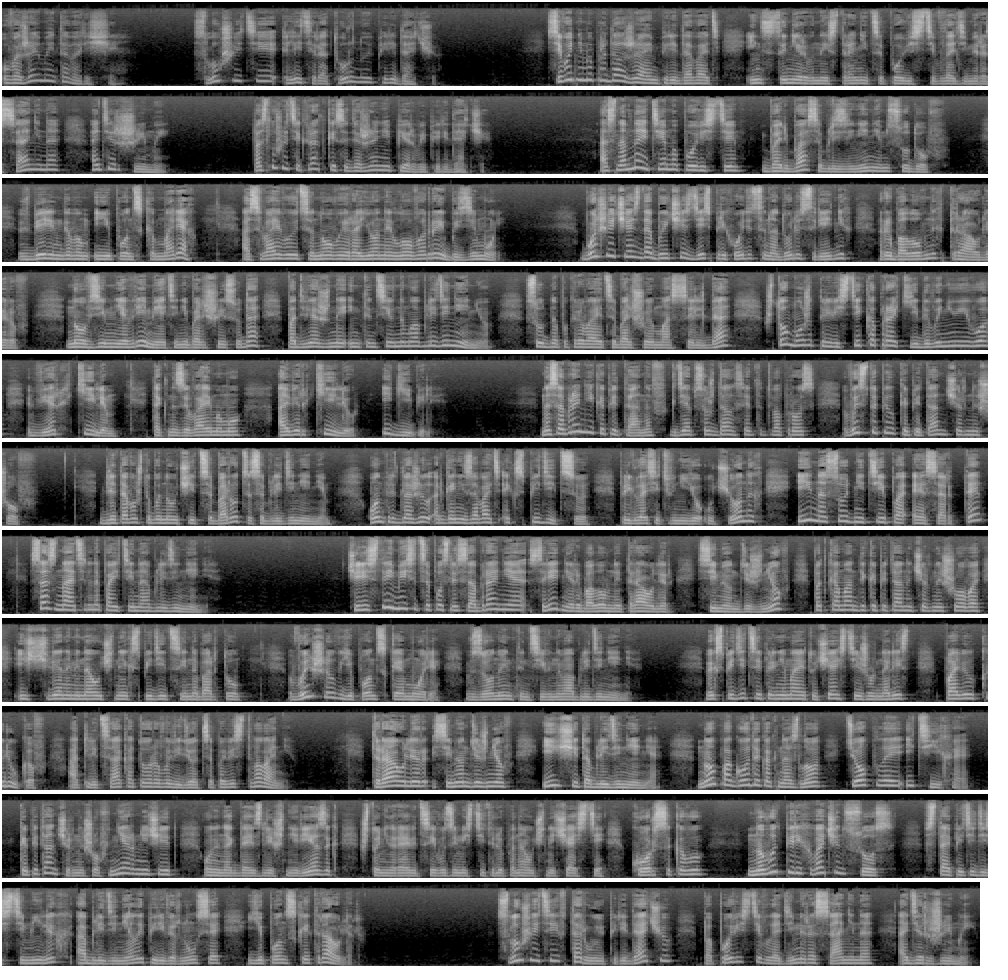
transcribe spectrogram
Уважаемые товарищи, слушайте литературную передачу. Сегодня мы продолжаем передавать инсценированные страницы повести Владимира Санина «Одержимый». Послушайте краткое содержание первой передачи. Основная тема повести – борьба с обледенением судов. В Беринговом и Японском морях осваиваются новые районы лова рыбы зимой. Большая часть добычи здесь приходится на долю средних рыболовных траулеров, но в зимнее время эти небольшие суда подвержены интенсивному обледенению. Судно покрывается большой массой льда, что может привести к опрокидыванию его вверх килем, так называемому аверкилю и гибели. На собрании капитанов, где обсуждался этот вопрос, выступил капитан Чернышов – для того, чтобы научиться бороться с обледенением, он предложил организовать экспедицию, пригласить в нее ученых и на судне типа СРТ сознательно пойти на обледенение. Через три месяца после собрания средний рыболовный траулер Семен Дежнев под командой капитана Чернышова и с членами научной экспедиции на борту вышел в Японское море в зону интенсивного обледенения. В экспедиции принимает участие журналист Павел Крюков, от лица которого ведется повествование. Траулер Семен Дежнев ищет обледенения, но погода, как назло, теплая и тихая. Капитан Чернышов нервничает, он иногда излишне резок, что не нравится его заместителю по научной части Корсакову. Но вот перехвачен СОС. В 150 милях обледенел и перевернулся японский траулер. Слушайте вторую передачу по повести Владимира Санина «Одержимый».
